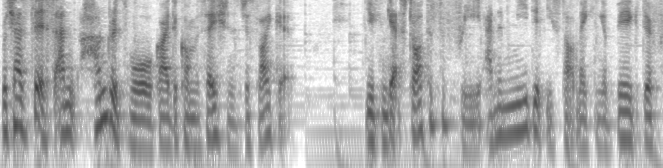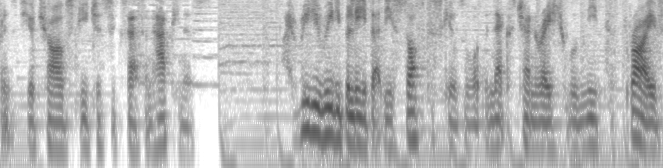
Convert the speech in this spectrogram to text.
which has this and hundreds more guided conversations just like it. You can get started for free and immediately start making a big difference to your child's future success and happiness. I really, really believe that these softer skills are what the next generation will need to thrive.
